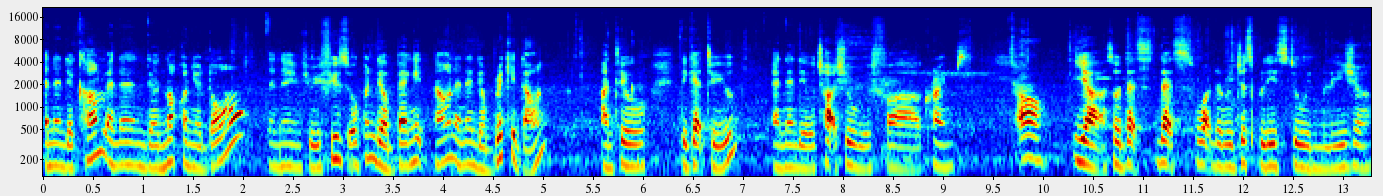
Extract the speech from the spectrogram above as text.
and then they come and then they'll knock on your door, and then if you refuse to open, they'll bang it down and then they'll break it down until they get to you, and then they will charge you with uh, crimes. Oh. Yeah, so that's that's what the religious police do in Malaysia.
